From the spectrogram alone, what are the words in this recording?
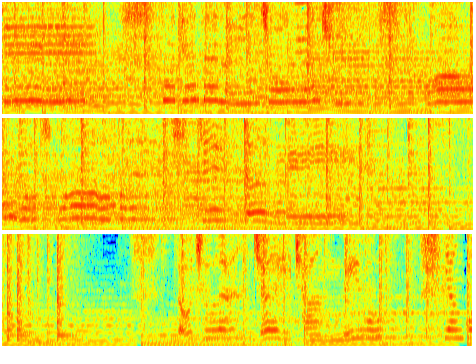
的空气。昨天在泪眼中远去，有过温柔，我会记得你。走出了这一场迷雾，阳光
